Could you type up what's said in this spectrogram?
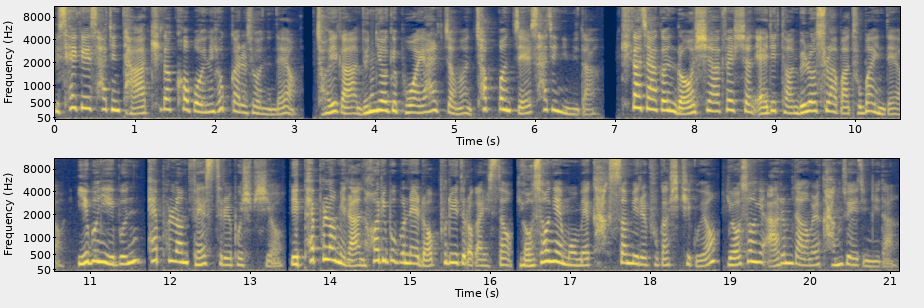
이 세 개의 사진 다 키가 커 보이는 효과를 주었는데요. 저희가 눈여겨보아야 할 점은 첫 번째 사진입니다. 키가 작은 러시아 패션 에디터 미로슬라바 두마인데요. 이분이 입은 peplum 베스트를 보십시오. 이 peplum이란 허리 부분에 러플이 들어가 있어 여성의 몸에 각선미를 부각시키고요. 여성의 아름다움을 강조해 줍니다.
